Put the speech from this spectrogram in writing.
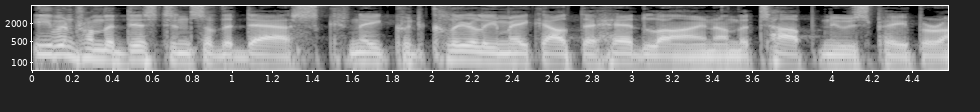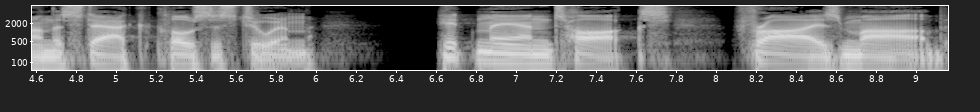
Even from the distance of the desk, Nate could clearly make out the headline on the top newspaper on the stack closest to him Hitman Talks, Fry's Mob.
